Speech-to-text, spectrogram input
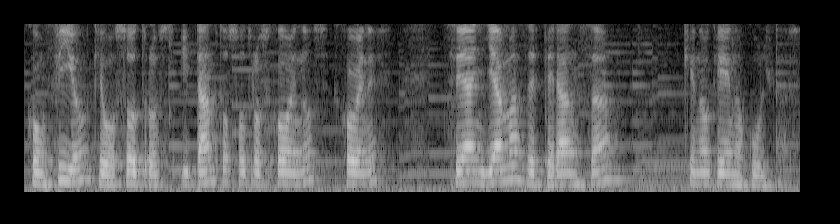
Confío que vosotros y tantos otros jóvenes, jóvenes sean llamas de esperanza que no queden ocultas.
